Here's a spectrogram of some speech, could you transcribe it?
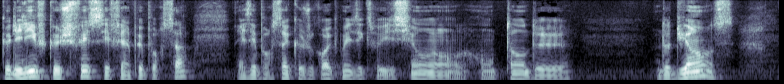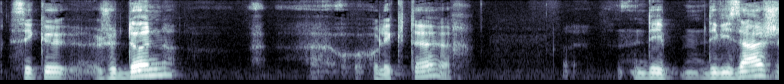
que les livres que je fais, c'est fait un peu pour ça. Et c'est pour ça que je crois que mes expositions ont, tant de, d'audience. C'est que je donne au lecteur des, des, visages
